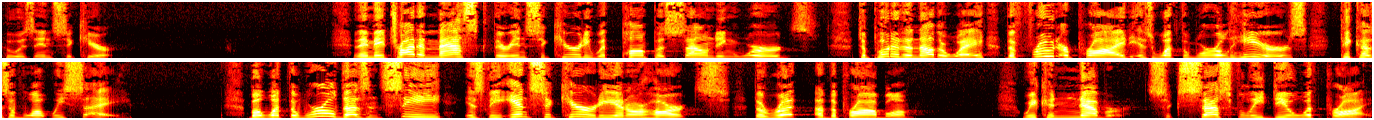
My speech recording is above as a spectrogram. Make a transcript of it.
who is insecure. They may try to mask their insecurity with pompous sounding words. To put it another way, the fruit or pride is what the world hears because of what we say. But what the world doesn't see is the insecurity in our hearts, the root of the problem. We can never successfully deal with pride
